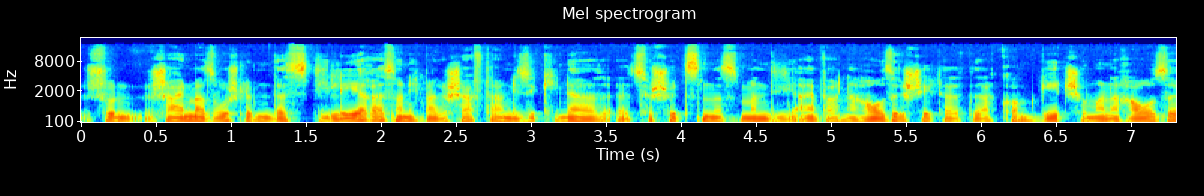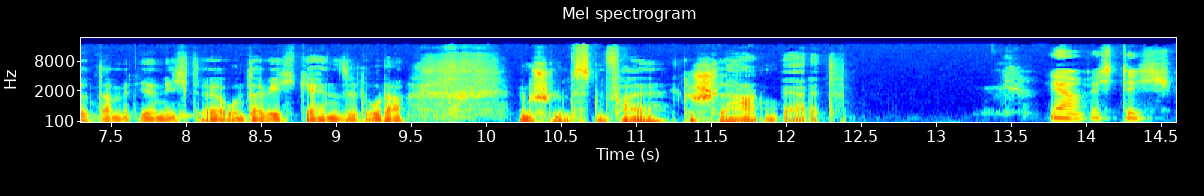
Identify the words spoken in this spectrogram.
schon scheinbar so schlimm, dass die Lehrer es noch nicht mal geschafft haben, diese Kinder äh, zu schützen, dass man sie einfach nach Hause geschickt hat, gesagt, komm, geht schon mal nach Hause, damit ihr nicht äh, unterwegs gehänselt oder im schlimmsten Fall geschlagen werdet. Ja, richtig.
